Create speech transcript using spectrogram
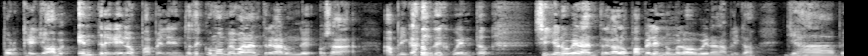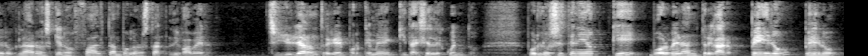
porque yo entregué los papeles. Entonces, ¿cómo me van a entregar un... de- o sea, aplicar un descuento? Si yo no hubiera entregado los papeles, no me lo hubieran aplicado. Ya, pero claro, es que nos faltan porque no están... Digo, a ver, si yo ya lo entregué, ¿por qué me quitáis el descuento? Pues los he tenido que volver a entregar. Pero, pero,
